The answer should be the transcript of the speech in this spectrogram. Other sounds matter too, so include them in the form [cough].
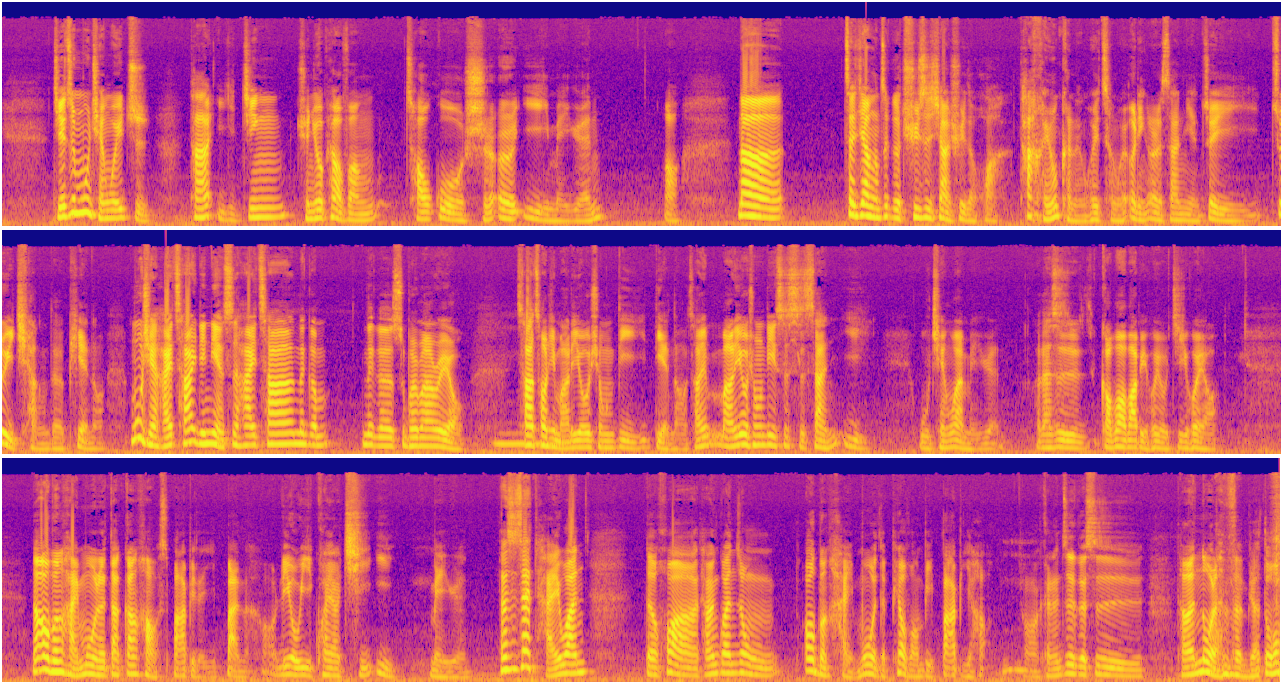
截至目前为止，它已经全球票房超过十二亿美元啊、哦。那再这样这个趋势下去的话，它很有可能会成为二零二三年最最强的片哦。目前还差一点点，是还差那个那个 Super Mario。差超级马里奥兄弟一点哦，超级马里奥兄弟是十三亿五千万美元啊，但是搞不好芭比会有机会哦。那奥本海默呢？它刚好是芭比的一半啊，哦，六亿快要七亿美元。但是在台湾的话，台湾观众奥本海默的票房比芭比好啊，可能这个是台湾诺兰粉比较多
